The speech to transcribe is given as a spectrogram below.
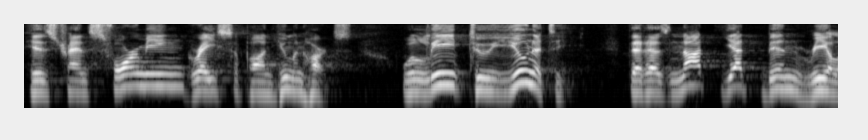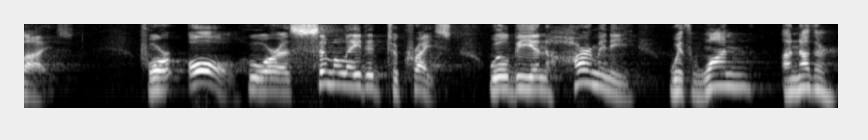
His transforming grace upon human hearts will lead to unity that has not yet been realized. For all who are assimilated to Christ will be in harmony with one another.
